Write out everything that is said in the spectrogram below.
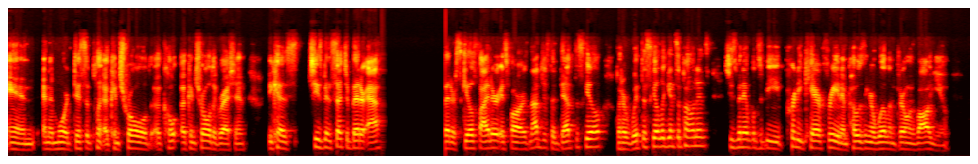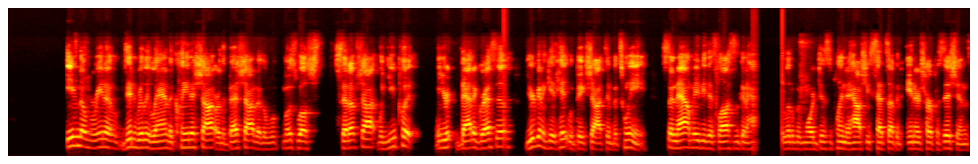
and and a more disciplined, a controlled, a, co- a controlled aggression because she's been such a better athlete, better skilled fighter as far as not just the depth of skill, but her width of skill against opponents. She's been able to be pretty carefree and imposing her will and throwing volume. Even though Marina didn't really land the cleanest shot or the best shot or the most well set up shot, when you put when you're that aggressive, you're going to get hit with big shots in between. So now maybe this loss is going to have a little bit more disciplined in how she sets up and enters her positions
